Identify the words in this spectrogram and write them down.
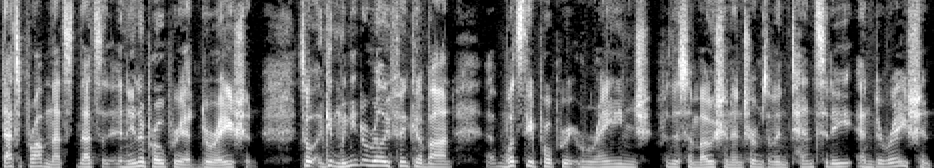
that's a problem. That's, that's an inappropriate duration. So again, we need to really think about uh, what's the appropriate range for this emotion in terms of intensity and duration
